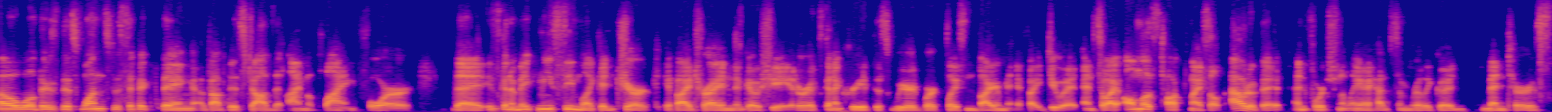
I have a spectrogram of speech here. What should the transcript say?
oh, well, there's this one specific thing about this job that I'm applying for that is going to make me seem like a jerk if I try and negotiate, or it's going to create this weird workplace environment if I do it. And so I almost talked myself out of it. And fortunately, I had some really good mentors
